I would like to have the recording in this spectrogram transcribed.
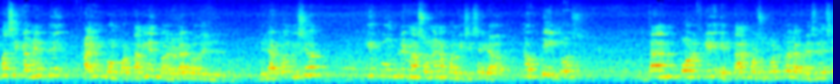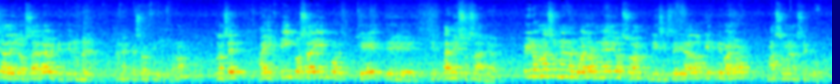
básicamente hay un comportamiento a lo largo del, del arco de que cumple más o menos con 16 grados. Los picos dan porque están, por supuesto, la presencia de los álabes que tienen un, espesor finito. ¿no? Entonces, hay picos ahí porque eh, están esos álabes. Pero más o menos el valor medio son 16 grados. Este valor más o menos se cumple.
